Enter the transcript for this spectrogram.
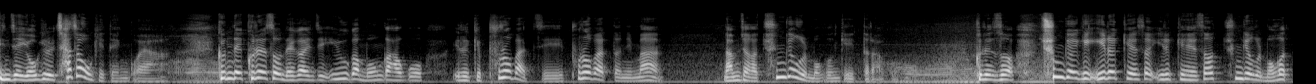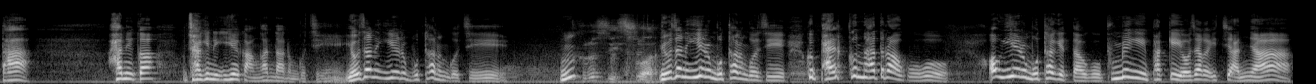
이제 여기를 찾아오게 된 거야. 아. 근데 그래서 내가 이제 이유가 뭔가 하고 이렇게 풀어봤지. 풀어봤더니만 남자가 충격을 먹은 게 있더라고. 어. 그래서 충격이 이렇게 해서 이렇게 해서 충격을 먹었다 하니까 자기는 이해가 안 간다는 거지. 여자는 이해를 못 하는 거지. 응? 그럴 수 있을 것 같아요. 여자는 이해를 못 하는 거지. 그 발끈하더라고. 아, 이해를 못 하겠다고. 분명히 밖에 여자가 있지 않냐.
